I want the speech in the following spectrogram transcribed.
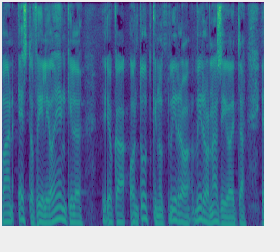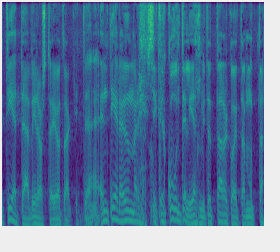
vaan estofiili on henkilö, joka on tutkinut Viro, Viron asioita ja tietää Virosta jotakin. En tiedä ymmärsikö kuuntelijat mitä tarkoitan, mutta äh,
